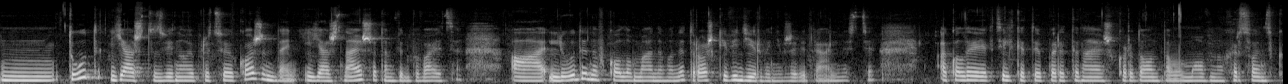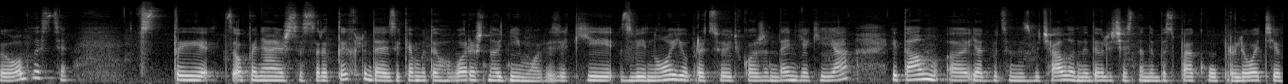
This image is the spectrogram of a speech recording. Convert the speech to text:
м, тут я ж то з війною працюю кожен день, і я ж знаю, що там відбувається. А люди навколо мене вони трошки відірвані вже від реальності. А коли як тільки ти перетинаєш кордон там умовно Херсонської області, ти опиняєшся серед тих людей, з якими ти говориш на одній мові, з які з війною працюють кожен день, як і я. І там, е, як би це не звучало, не дивлячись на небезпеку прильотів,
